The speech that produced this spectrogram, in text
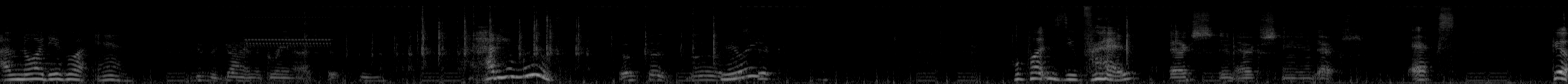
I have no idea who I am. You're the guy in the green eyes. How do you move? the, the, the, Really? stick. What buttons do you press? X and X and X. X. Go.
